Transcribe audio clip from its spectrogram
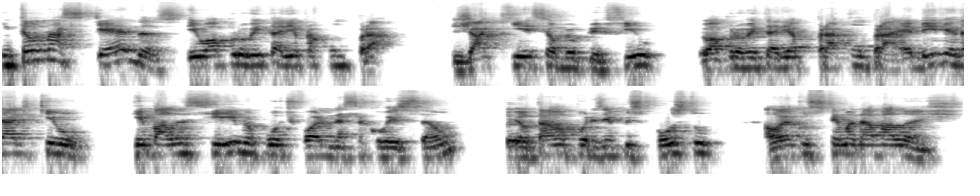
Então, nas quedas, eu aproveitaria para comprar. Já que esse é o meu perfil, eu aproveitaria para comprar. É bem verdade que eu rebalanceei o meu portfólio nessa correção. Eu estava, por exemplo, exposto ao ecossistema da Avalanche.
